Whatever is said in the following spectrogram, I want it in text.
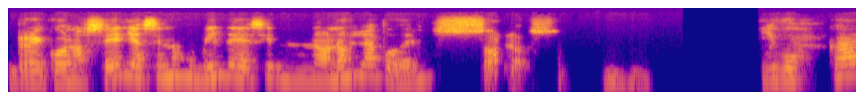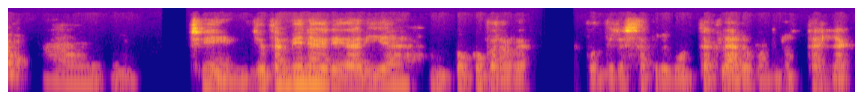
reconocer y hacernos humildes y decir, no nos la podemos solos. Y buscar a alguien. Sí, yo también agregaría un poco para responder esa pregunta, claro, cuando uno está en la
